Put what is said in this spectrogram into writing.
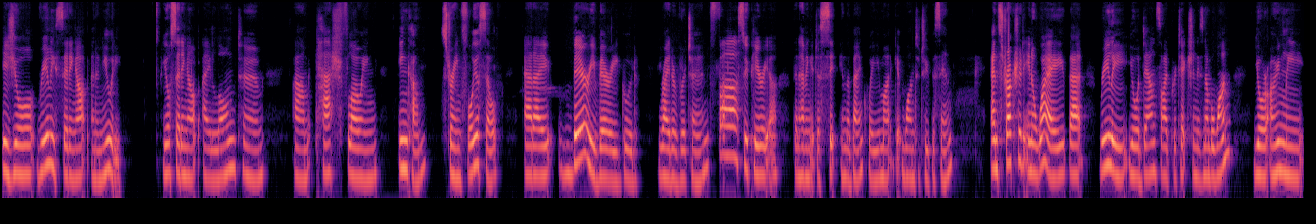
is you're really setting up an annuity. You're setting up a long term um, cash flowing income stream for yourself at a very, very good rate of return, far superior than having it just sit in the bank where you might get 1% to 2%, and structured in a way that really your downside protection is number one, you're only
